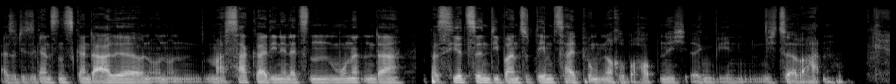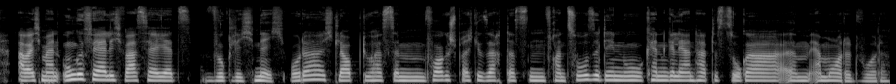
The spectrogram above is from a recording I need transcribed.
Also diese ganzen Skandale und, und, und Massaker, die in den letzten Monaten da passiert sind, die waren zu dem Zeitpunkt noch überhaupt nicht irgendwie nicht zu erwarten. Aber ich meine, ungefährlich war es ja jetzt wirklich nicht, oder? Ich glaube, du hast im Vorgespräch gesagt, dass ein Franzose, den du kennengelernt hattest, sogar ähm, ermordet wurde.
